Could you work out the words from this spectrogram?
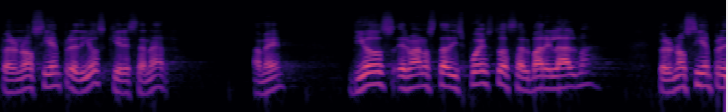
pero no siempre Dios quiere sanar. Amén. Dios, hermano, está dispuesto a salvar el alma, pero no siempre,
